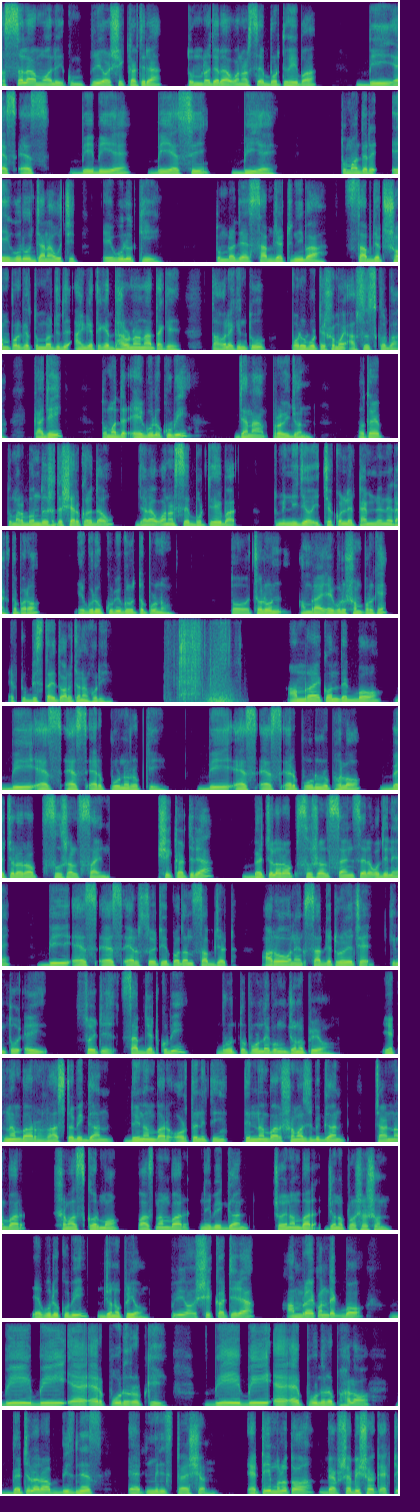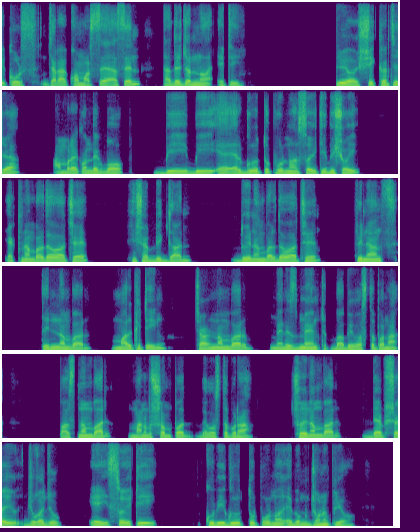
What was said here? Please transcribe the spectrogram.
আসসালামু আলাইকুম, প্রিয় শিক্ষার্থীরা। তোমরা যারা অনার্সে ভর্তি হইবা বিএসএস বিবিএ বিএসসি বিএ তোমাদের এইগুলো জানা উচিত। এগুলো কি? তোমরা যে সাবজেক্ট নিবা, সাবজেক্ট সম্পর্কে তোমরা যদি আগে থেকে ধারণা না থাকে, তাহলে কিন্তু পরবর্তী সময় আফসোস করবা। কাজেই তোমাদের এগুলো খুবই জানা প্রয়োজন। অতএব তোমার বন্ধুর সাথে শেয়ার করে দাও, যারা অনার্সে ভর্তি হইবা তুমি নিজেও ইচ্ছে করলে টাইম লাইনে রাখতে পারো। এগুলো খুবই গুরুত্বপূর্ণ। তো চলুন আমরা এগুলো সম্পর্কে একটু বিস্তারিত আলোচনা করি। আমরা এখন দেখব বিএসএস এর পূর্ণরূপ কি। বিএসএস এর পূর্ণরূপ হলো ব্যাচেলর অফ সোশ্যাল সায়েন্স শিক্ষার্থীরা ব্যাচেলর অফ সোশ্যাল সায়েন্সের অধীনে বিএসএস এর ছয়টি প্রধান সাবজেক্ট আরও অনেক সাবজেক্ট রয়েছে, কিন্তু এই ছয়টি সাবজেক্ট খুবই গুরুত্বপূর্ণ এবং জনপ্রিয়। এক নম্বর রাষ্ট্রবিজ্ঞান, দুই নম্বর অর্থনীতি, তিন নম্বর সমাজবিজ্ঞান, চার নম্বর সমাজকর্ম, পাঁচ নম্বর নৃবিজ্ঞান, ছয় নম্বর জনপ্রশাসন। এগুলো খুবই জনপ্রিয়। প্রিয় শিক্ষার্থীরা, আমরা এখন দেখব বিবিএ এর পূর্ণরূপ কি। বিবিএ এর পূর্ণরূপ হলো ব্যাচেলর অফ বিজনেস অ্যাডমিনিস্ট্রেশন এটি মূলত ব্যবসা বিষয়ক একটি কোর্স। যারা কমার্সে আছেন তাদের জন্য এটি। প্রিয় শিক্ষার্থীরা, আমরা এখন দেখব বিবিএ এর গুরুত্বপূর্ণ ছয়টি বিষয়। এক নম্বর দেওয়া আছে হিসাব বিজ্ঞান, দুই নাম্বার দেওয়া আছে ফিনান্স, তিন নম্বর মার্কেটিং, চার নাম্বার ম্যানেজমেন্ট বা ব্যবস্থাপনা, পাঁচ নম্বর মানব সম্পদ ব্যবস্থাপনা, ছয় নম্বর ব্যবসায়ী যোগাযোগ। এই ছয়টি খুবই গুরুত্বপূর্ণ এবং জনপ্রিয়।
